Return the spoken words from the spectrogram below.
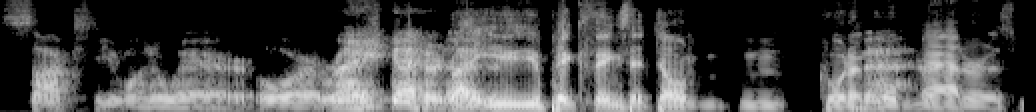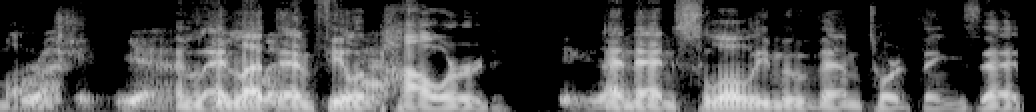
socks do you want to wear? Or right, I don't know. Right, you you pick things that don't quote unquote matter, matter as much. Right. Yeah. And and let them feel empowered. Exactly. And then slowly move them toward things that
